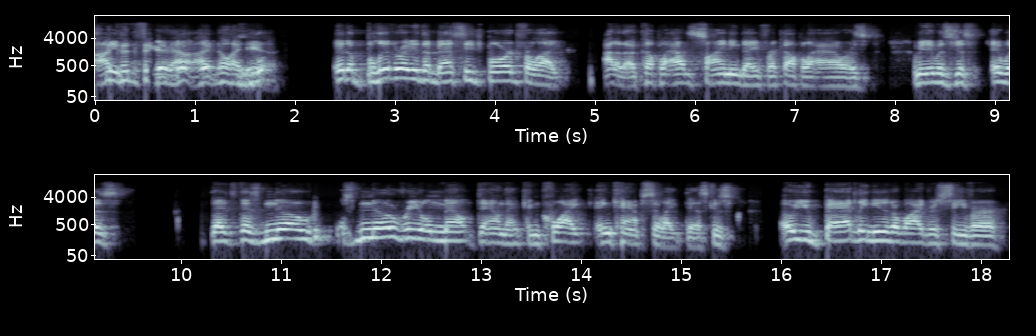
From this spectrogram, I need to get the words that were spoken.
I mean, couldn't figure it out. I had no idea. It obliterated the message board for like, I don't know, a couple of hours, signing day for a couple of hours. I mean, it was just, it was, there's, there's no, there's no real meltdown that can quite encapsulate this because OU oh, badly needed a wide receiver.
